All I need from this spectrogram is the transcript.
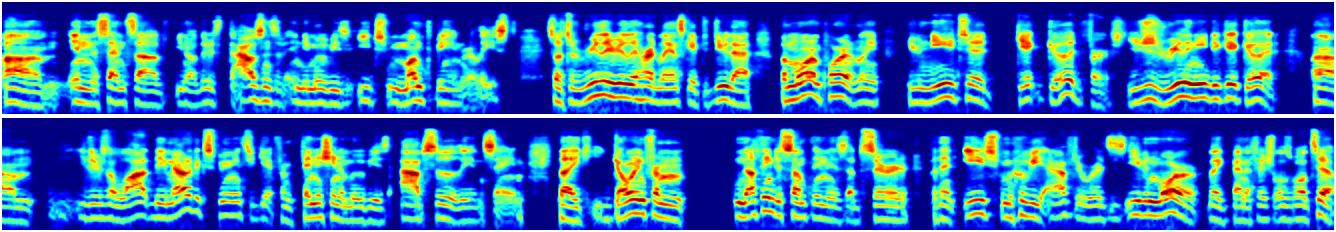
Um, in the sense of, you know, there's thousands of indie movies each month being released. So it's a really, really hard landscape to do that. But more importantly, you need to get good first. You just really need to get good um there's a lot the amount of experience you get from finishing a movie is absolutely insane. Like going from nothing to something is absurd but then each movie afterwards is even more like beneficial as well too.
